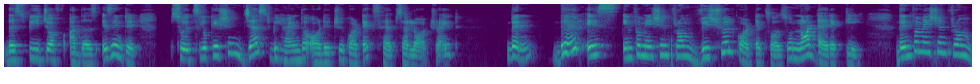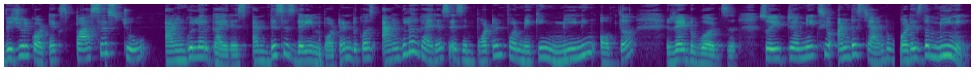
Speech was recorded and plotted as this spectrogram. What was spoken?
the speech of others, isn't it? So its location just behind the auditory cortex helps a lot, right? Then there is information from visual cortex also, not directly. The information from visual cortex passes to angular gyrus and this is very important because angular gyrus is important for making meaning of the read words. So it uh, makes you understand what is the meaning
